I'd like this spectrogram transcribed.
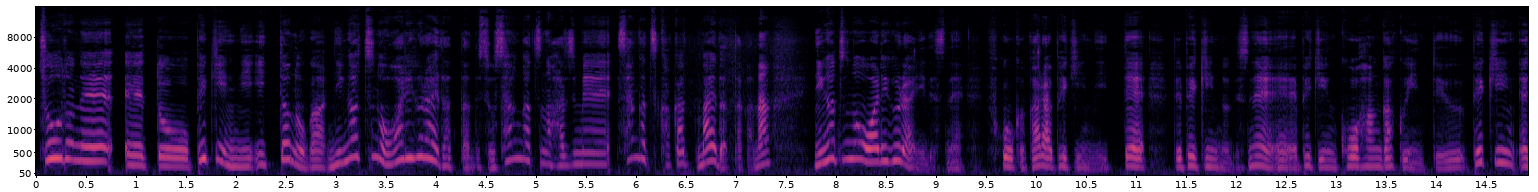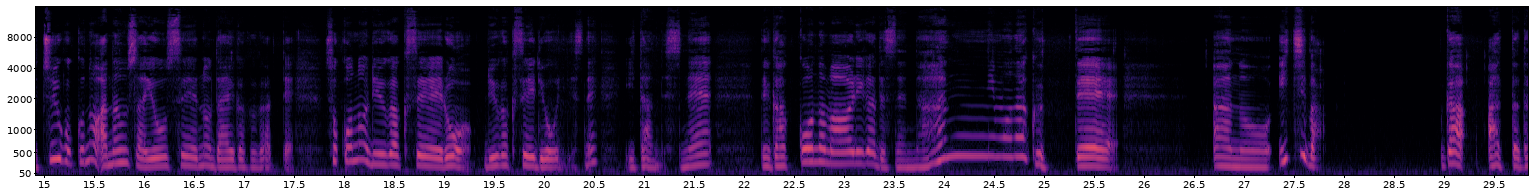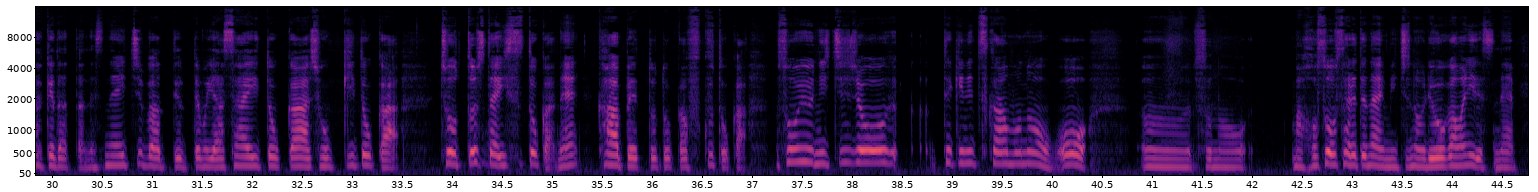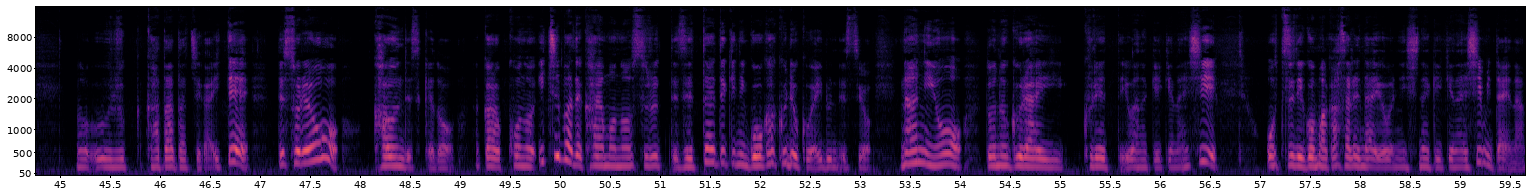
ちょうどね、えっ、ー、と、北京に行ったのが2月の終わりぐらいだったんですよ。3月の初め、3月かか、前だったかな。2月の終わりぐらいにですね、福岡から北京に行って、で、北京のですね、えー、北京広範学院っていう、北京、えー、中国のアナウンサー養成の大学があって、そこの留学生ローン、留学生寮にですね、いたんですね。で、学校の周りがですね、何なくって、あの、市場があっただけだったんですね。市場って言っても野菜とか食器とか、ちょっとした椅子とかね、カーペットとか服とか、そういう日常的に使うものを、うん、その、まあ、舗装されてない道の両側にですね、売る方たちがいて、で、それを買うんですけど、だからこの市場で買い物をするって絶対的に語学力がいるんですよ。何をどのぐらいくれって言わなきゃいけないし、お釣りごまかされないようにしなきゃいけないし、みたいな。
